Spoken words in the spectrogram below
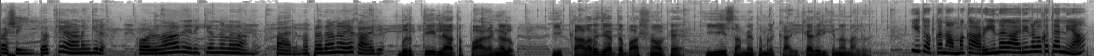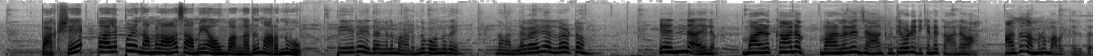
പക്ഷെ ഇതൊക്കെയാണെങ്കിലും കൊള്ളാതിരിക്കുക എന്നുള്ളതാണ് പരമപ്രധാനമായ കാര്യം. വൃത്തിയില്ലാത്ത പഴങ്ങളും ഈ കളർ ചേർത്ത ഭക്ഷണമൊക്കെ ഈ സമയത്ത് നമ്മൾ കഴിക്കാതിരിക്കുന്നത് നല്ലത്. ഇതൊക്കെ നമുക്ക് അറിയുന്ന കാര്യങ്ങളൊക്കെ തന്നെയാ. പക്ഷേ പലപ്പോഴും നമ്മൾ ആ സമയമാവുമ്പോൾ അങ്ങ് അത് മറന്നുപോകും തീരെ ഇതങ്ങനെ മറന്നു പോകുന്നതേ നല്ല കാര്യമല്ല കേട്ടോ. എന്തായാലും മഴക്കാലം വളരെ ജാഗ്രതയോടെ ഇരിക്കേണ്ട കാലമാ. അത് നമ്മൾ മറക്കരുത്.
